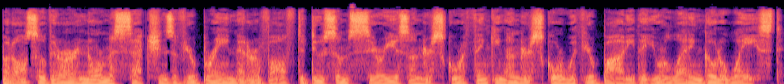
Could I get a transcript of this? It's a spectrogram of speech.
But also there are enormous sections of your brain that are evolved to do some serious underscore thinking underscore with your body that you are letting go to waste.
